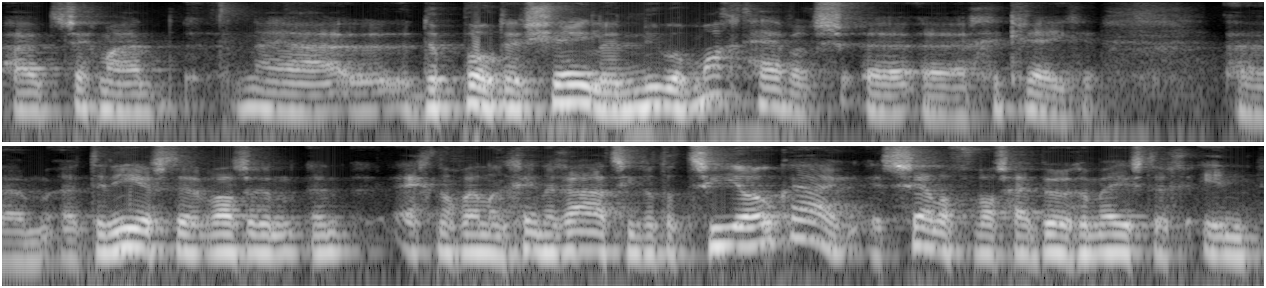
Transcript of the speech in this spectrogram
uit zeg maar, nou ja, de potentiële nieuwe machthebbers gekregen. Um, ten eerste was er een, een, echt nog wel een generatie, want dat zie je ook. Hij, zelf was hij burgemeester in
